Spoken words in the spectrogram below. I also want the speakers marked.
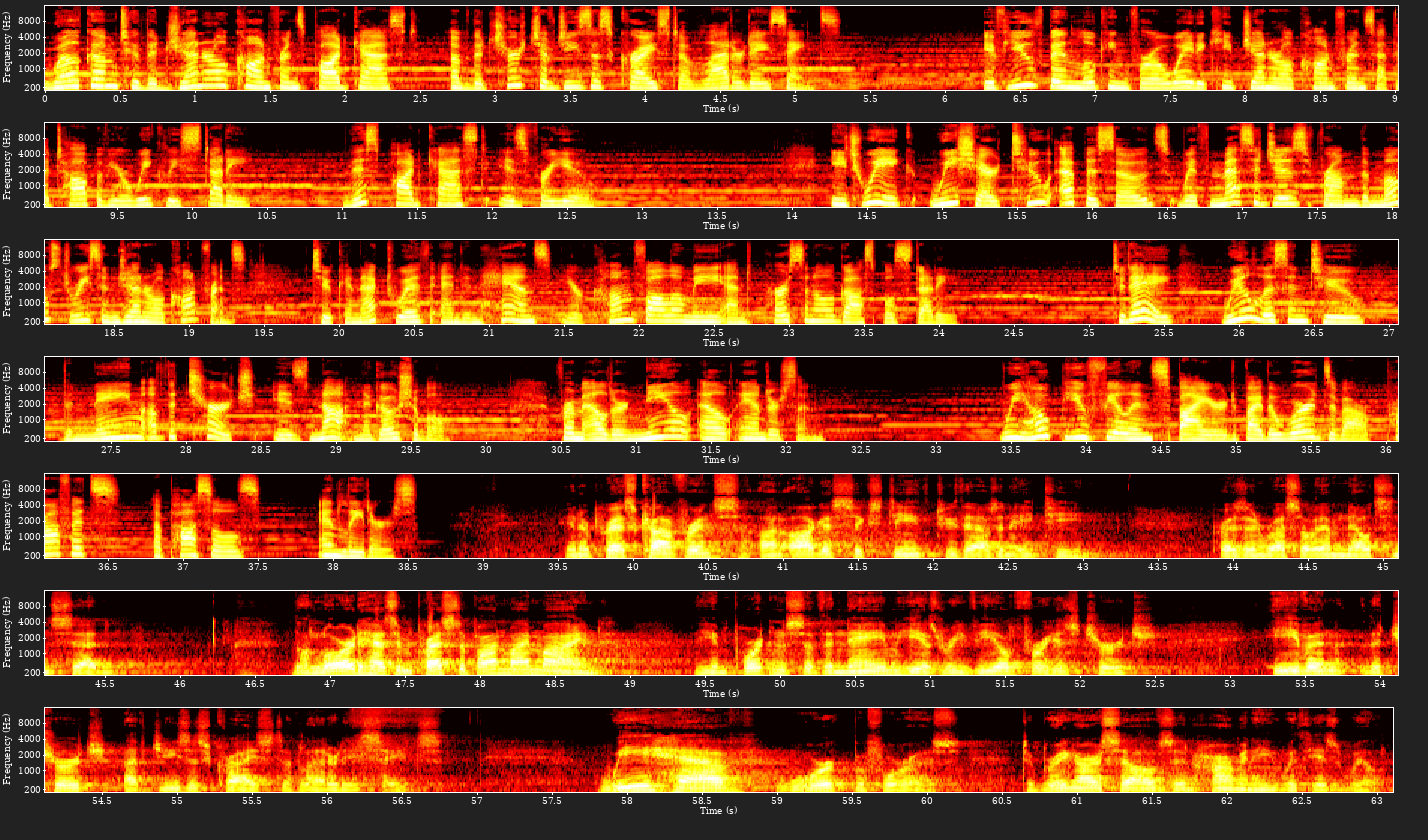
Speaker 1: Welcome to the General Conference podcast of The Church of Jesus Christ of Latter day Saints. If you've been looking for a way to keep General Conference at the top of your weekly study, this podcast is for you. Each week, we share two episodes with messages from the most recent General Conference to connect with and enhance your Come Follow Me and personal gospel study. Today, we'll listen to The Name of the Church is Not Negotiable from Elder Neil L. Andersen. We hope you feel inspired by the words of our prophets, apostles, and leaders.
Speaker 2: In a press conference on August 16, 2018, President Russell M. Nelson said, The Lord has impressed upon my mind the importance of the name He has revealed for His church, even the Church of Jesus Christ of Latter day Saints. We have work before us to bring ourselves in harmony with His will.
